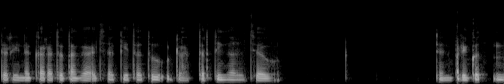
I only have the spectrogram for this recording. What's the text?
dari negara tetangga aja kita tuh udah tertinggal jauh. Dan berikut 6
